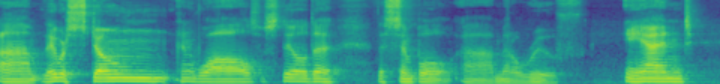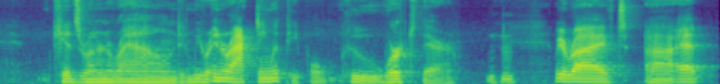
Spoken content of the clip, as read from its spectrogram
Um, they were stone kind of walls, still the the simple uh, metal roof. And kids running around, and we were interacting with people who worked there. Mm-hmm. We arrived uh, at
